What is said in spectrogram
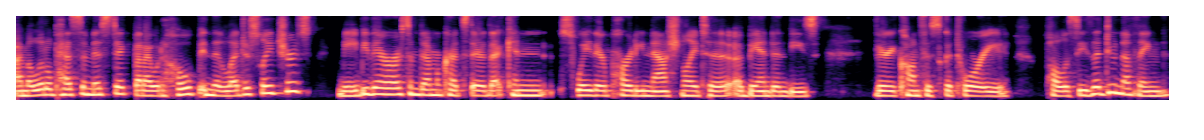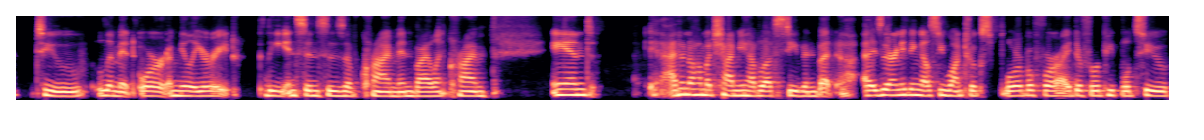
I'm a little pessimistic, but I would hope in the legislatures maybe there are some Democrats there that can sway their party nationally to abandon these very confiscatory policies that do nothing to limit or ameliorate the instances of crime and violent crime. And I don't know how much time you have left, Stephen, but is there anything else you want to explore before I defer people to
